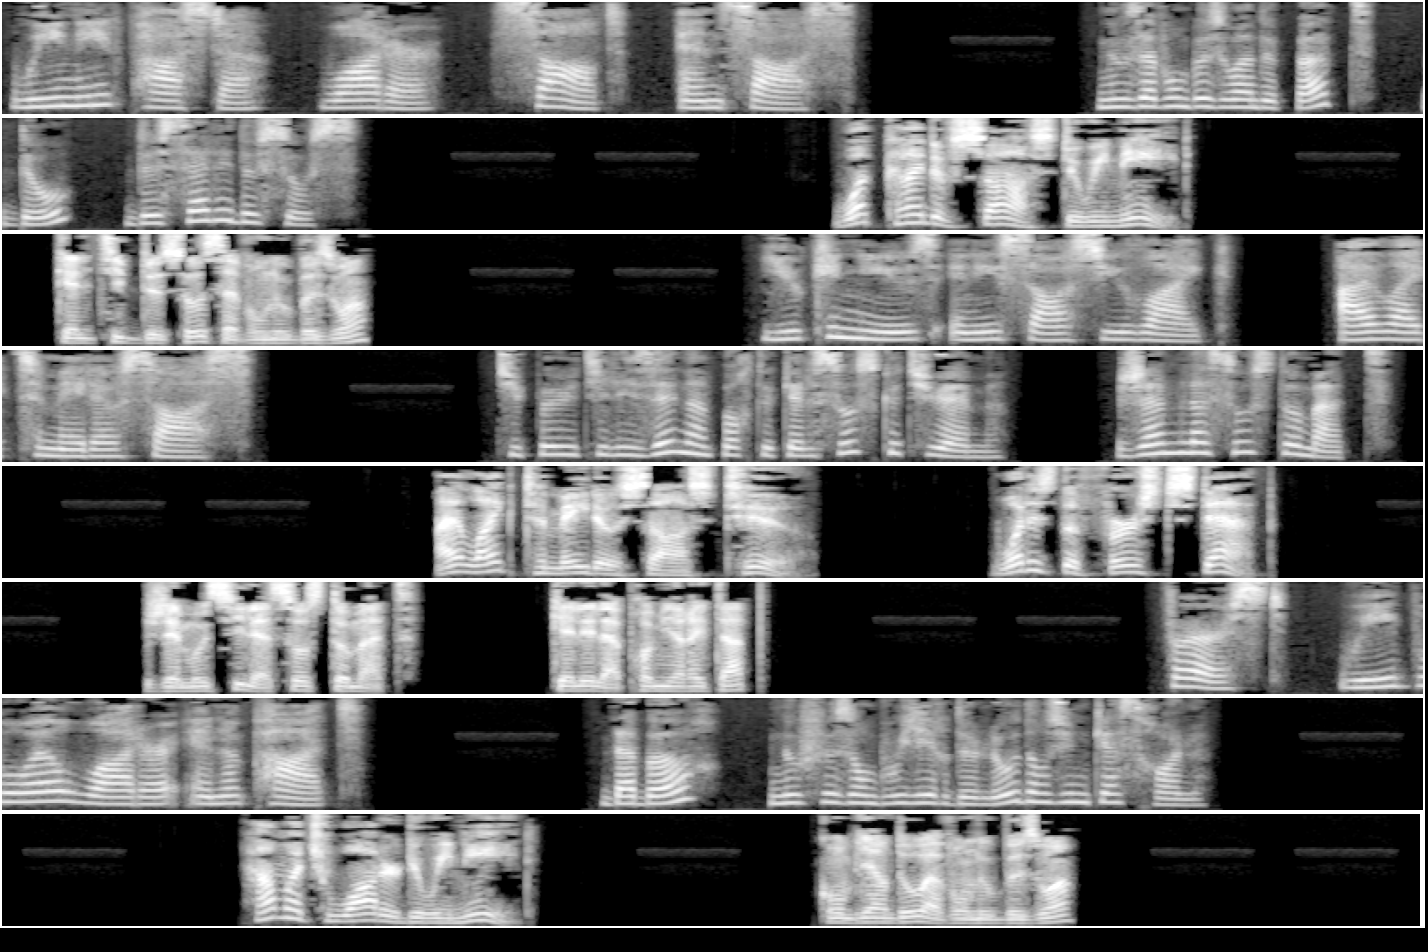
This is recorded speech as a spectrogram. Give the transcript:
We need pasta, water, salt, and sauce. Nous avons besoin de pâtes, d'eau, de sel et de sauce. What kind of sauce do we need? Quel type de sauce avons-nous besoin? You can use any sauce you like. I like tomato sauce. Tu peux utiliser n'importe quelle sauce que tu aimes. J'aime la sauce tomate. I like tomato sauce too. What is the first step? J'aime aussi la sauce tomate. Quelle est la première étape? First, we boil water in a pot. D'abord, nous faisons bouillir de l'eau dans une casserole. How much water do we need? Combien d'eau avons-nous besoin?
